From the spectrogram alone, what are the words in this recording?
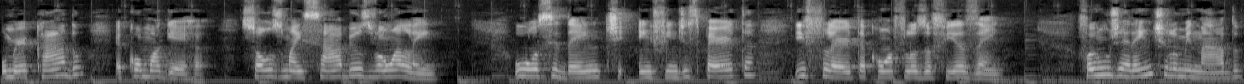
O mercado é como a guerra, só os mais sábios vão além. O ocidente, enfim, desperta e flerta com a filosofia zen. Foi um gerente iluminado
